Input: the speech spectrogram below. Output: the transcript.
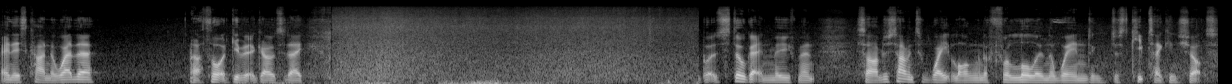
in this kind of weather. I thought I'd give it a go today. But it's still getting movement. So I'm just having to wait long enough for a lull in the wind and just keep taking shots.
